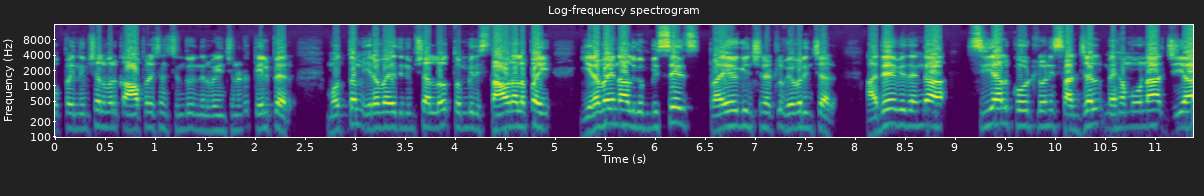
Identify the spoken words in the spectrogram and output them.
ముప్పై నిమిషాల వరకు ఆపరేషన్ సింధు నిర్వహించినట్టు తెలిపారు. మొత్తం ఇరవై ఐదు నిమిషాల్లో తొమ్మిది స్థావరాలపై ఇరవై నాలుగు మిస్సైల్స్ ప్రయోగించినట్లు వివరించారు. అదే విధంగా సియాల్ కోట్లోని సజ్జల్ మెహమూనా జియా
